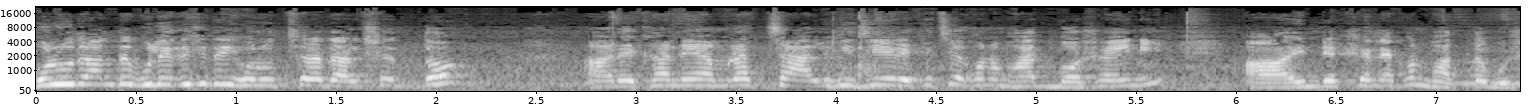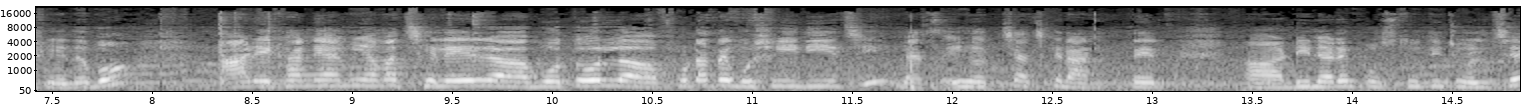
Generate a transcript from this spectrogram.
হলুদ আনতে ভুলে গেছি, তাই হলুদ ছাড়া ডাল সেদ্ধ। আর এখানে আমরা চাল ভিজিয়ে রেখেছি এখনও ভাত বসাইনি। ইন্ডাকশনে এখন ভাতটা বসিয়ে দেবো। আর এখানে আমি আমার ছেলের বোতল ফোটাতে বসিয়ে দিয়েছি। ব্যাস এই হচ্ছে আজকে রাতের ডিনারের প্রস্তুতি চলছে।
